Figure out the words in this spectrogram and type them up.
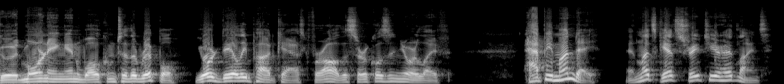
Good morning and welcome to The Ripple, your daily podcast for all the circles in your life. Happy Monday, and let's get straight to your headlines.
